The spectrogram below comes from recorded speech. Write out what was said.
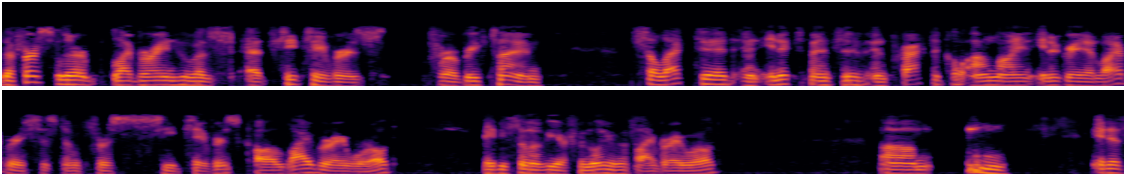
The first librarian who was at Seed Savers for a brief time selected an inexpensive and practical online integrated library system for Seed Savers called Library World. Maybe some of you are familiar with Library World. Um, It is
